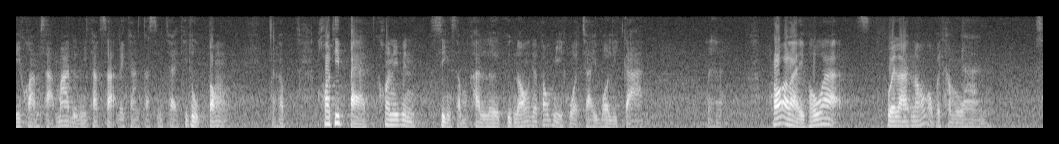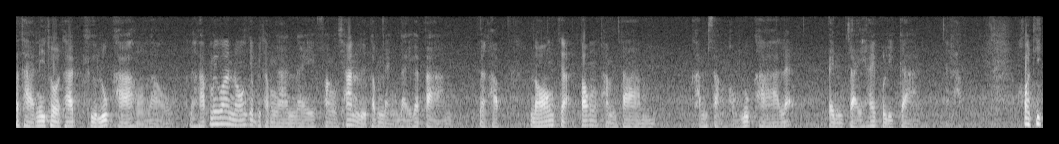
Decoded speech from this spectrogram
มีความสามารถหรือมีทักษะในการตัดสินใจที่ถูกต้องนะครับข้อที่ 8 ข้อนี้เป็นสิ่งสำคัญเลย คือน้องจะต้องมีหัวใจบริการนะฮะเพราะอะไรเพราะว่าเวลาน้องออกไปทำงาน สถานีโทรทัศน์คือลูกค้าของเรานะครับ ไม่ว่าน้องจะไปทำงานในฟังก์ชันหรือตำแหน่งใดก็ตามนะครับ น้องจะต้องทำตามคำสั่งของลูกค้าและเต็มใจให้บริการนะครับ ข้อที่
